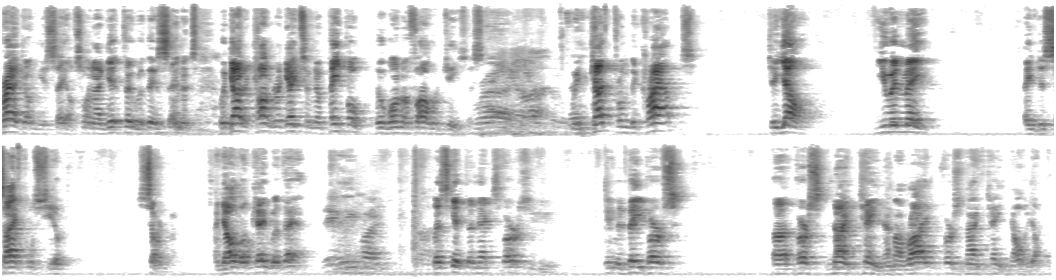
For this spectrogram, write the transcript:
brag on yourselves when I get through with this sentence. We got a congregation of people who want to follow Jesus. Right. We cut from the crowds to y'all, you and me, a discipleship sermon. Are y'all okay with that? Amen. Let's get the next verse. It would be verse uh, verse 19. Am I right? Verse 19. Y'all help me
